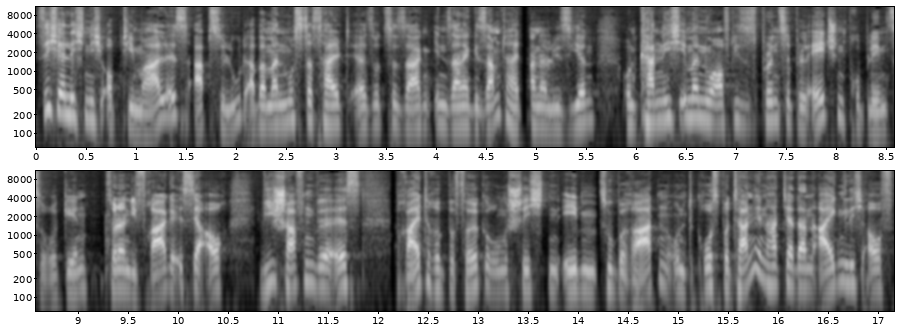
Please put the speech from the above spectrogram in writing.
sicherlich nicht optimal ist, absolut, aber man muss das halt äh, sozusagen in seiner Gesamtheit Gesamtheit analysieren und kann nicht immer nur auf dieses Principal-Agent-Problem zurückgehen, sondern die Frage ist ja auch, wie schaffen wir es, breitere Bevölkerungsschichten eben zu beraten. Und Großbritannien hat ja dann eigentlich auf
